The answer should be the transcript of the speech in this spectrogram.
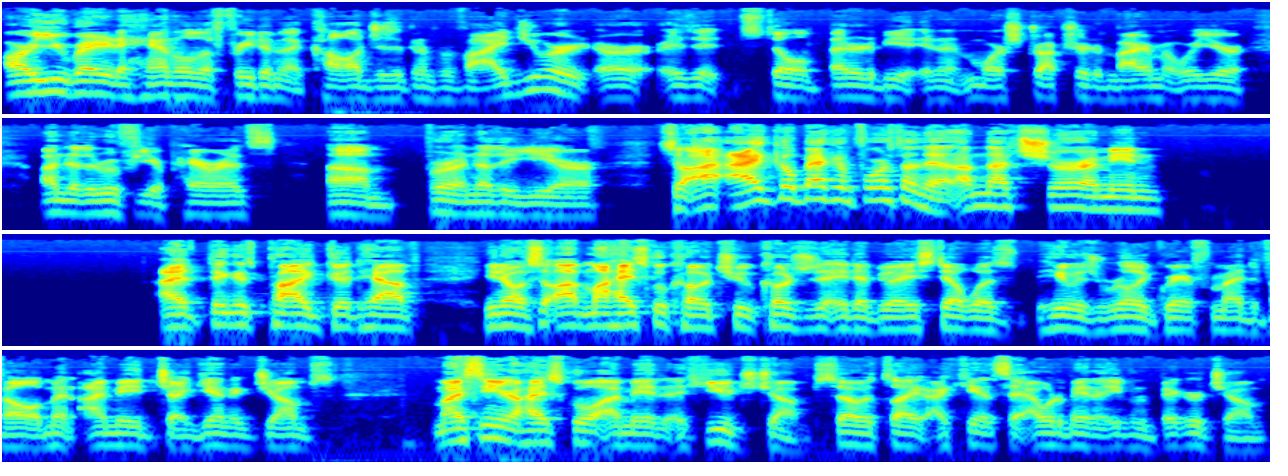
are you ready to handle the freedom that college is going to provide you, or, or is it still better to be in a more structured environment where you're under the roof of your parents um, for another year? So I, I, go back and forth on that. I'm not sure. I mean, I think it's probably good to have you know. So uh, my high school coach, who coaches at AWA, still was he was really great for my development. I made gigantic jumps. My senior high school, I made a huge jump. So it's like I can't say I would have made an even bigger jump.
